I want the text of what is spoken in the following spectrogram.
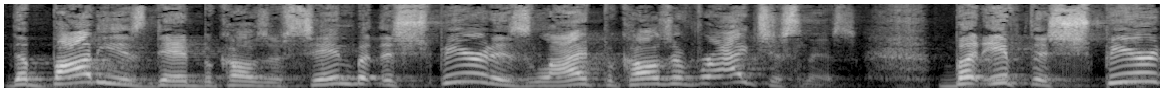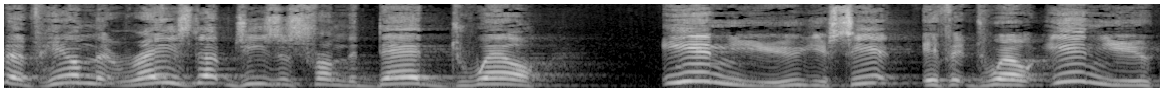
the body is dead because of sin, but the spirit is life because of righteousness. But if the spirit of him that raised up Jesus from the dead dwell in you, you see it? If it dwell in you,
